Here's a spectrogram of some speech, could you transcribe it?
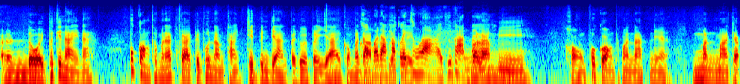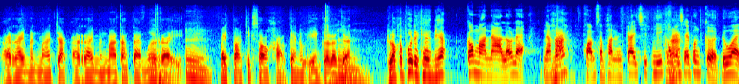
เอ่อโดยพฤตินัยนะ ผู้กองธรรมนัฐกลายเป็นผู้นำทางจิตวิญญาณไปโดยปริยายของบรรขอดางบรรดาพักเล็กๆทั้งหลายที่ผ่านมา บารมีของผู้กองธรรมนัฐเนี่ย มันมาจากอะไรมันมาจากอะไรมันมาตั้งแต่เมื่อไหร่ อืม ไปต่อจิ๊กซอว์ข่าวกันเอาเองก็แล้วกัน อืม เราก็พูดได้แค่เนี้ย ก็มานานแล้วแหละนะคะ นะความสัมพันธ์ใกล้ชิดนี้ก็นะไม่ใช่เพิ่งเกิดด้วย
